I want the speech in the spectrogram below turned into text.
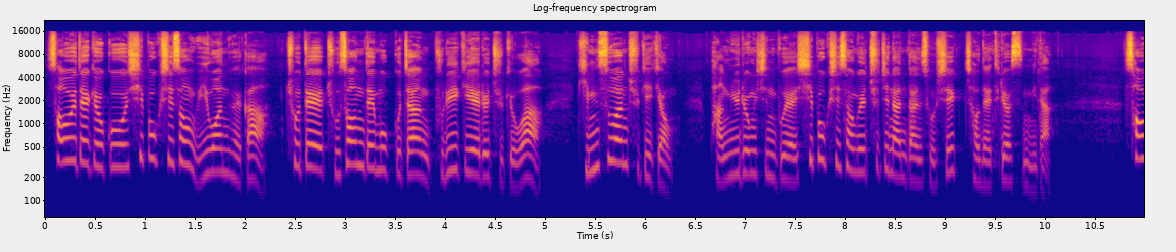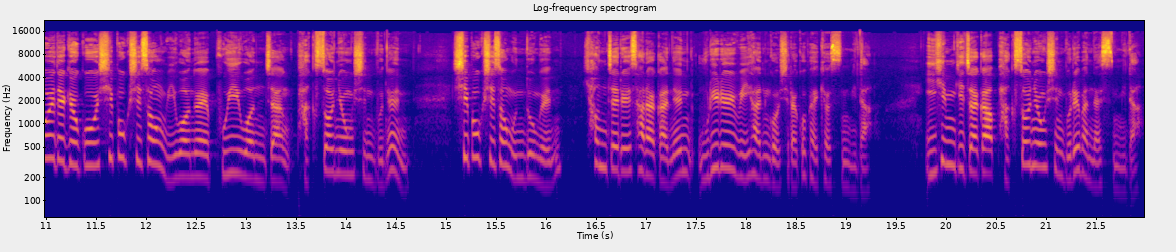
서울대교구 시복시성위원회가 초대 조선대목구장 불의기회를 주교와 김수환 추기경, 박유룡 신부의 시복시성을 추진한다는 소식 전해드렸습니다. 서울대교구 시복시성위원회 부위원장 박선용 신부는 시복시성 운동은 현재를 살아가는 우리를 위한 것이라고 밝혔습니다. 이힘 기자가 박선용 신부를 만났습니다.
